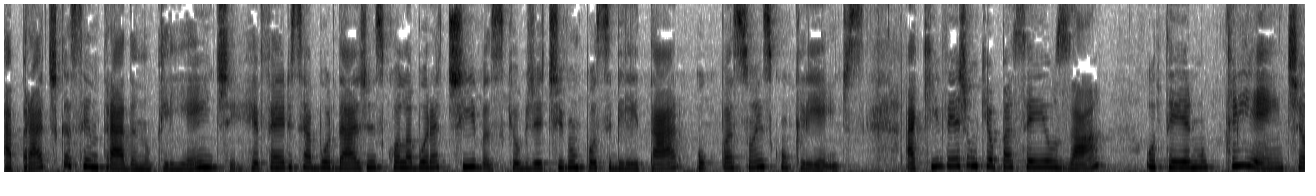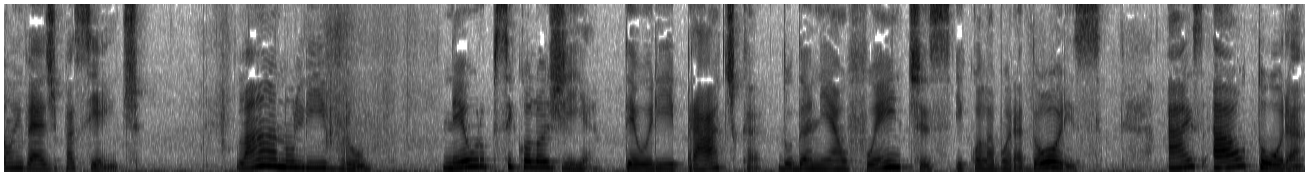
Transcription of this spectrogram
A prática centrada no cliente refere-se a abordagens colaborativas que objetivam possibilitar ocupações com clientes. Aqui vejam que eu passei a usar o termo cliente ao invés de paciente. Lá no livro Neuropsicologia, Teoria e Prática, do Daniel Fuentes e colaboradores, a autora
